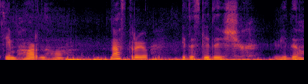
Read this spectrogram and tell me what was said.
Всім гарного настрою і до слідуючих відео.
